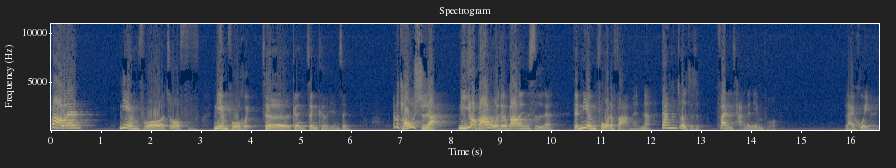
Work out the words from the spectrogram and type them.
报恩念佛做念佛会，这跟真可怜生。那么同时啊，你又把我这个报恩寺呢？的念佛的法门呢，当做只是泛常的念佛来会而已。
